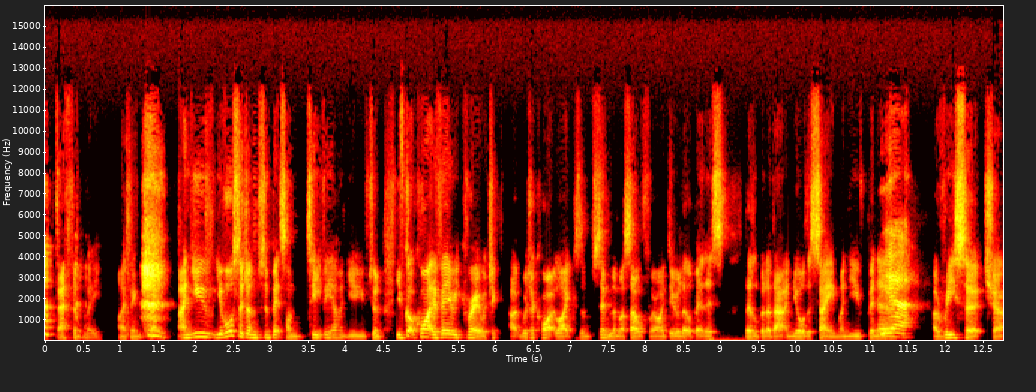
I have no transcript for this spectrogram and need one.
definitely. I think. And you, you've also done some bits on TV, haven't you? You've done, you've got quite a varied career, which I, uh, which I quite like because I'm similar myself, where I do a little bit of this, little bit of that, and you're the same. And you've been a, yeah, a researcher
